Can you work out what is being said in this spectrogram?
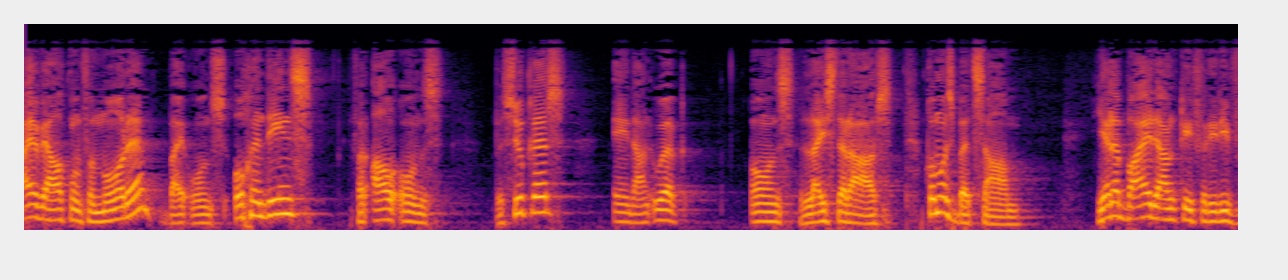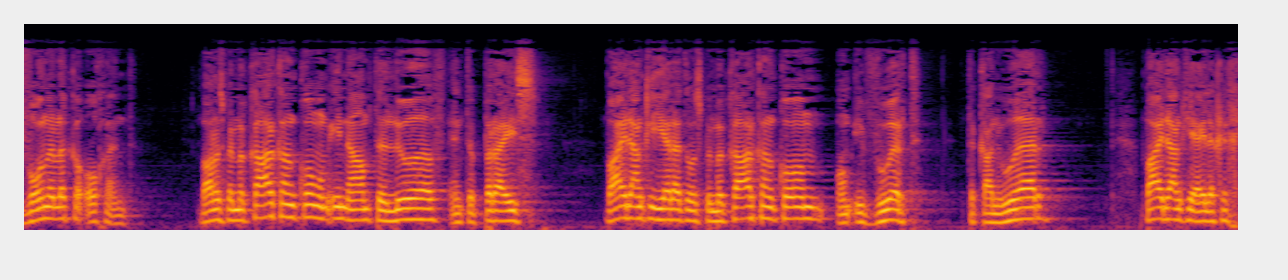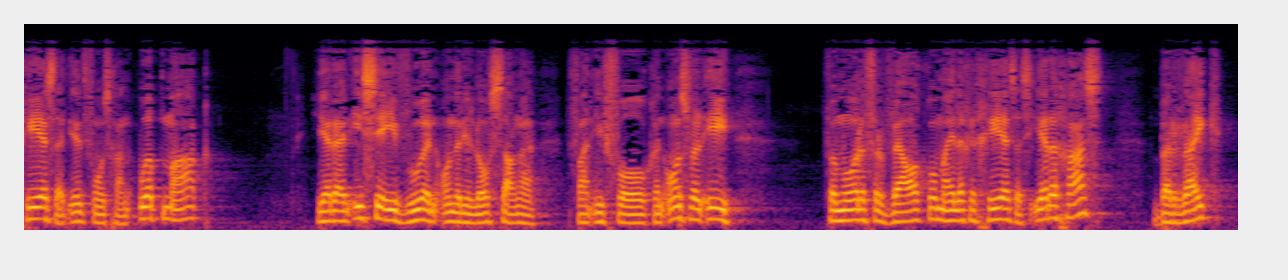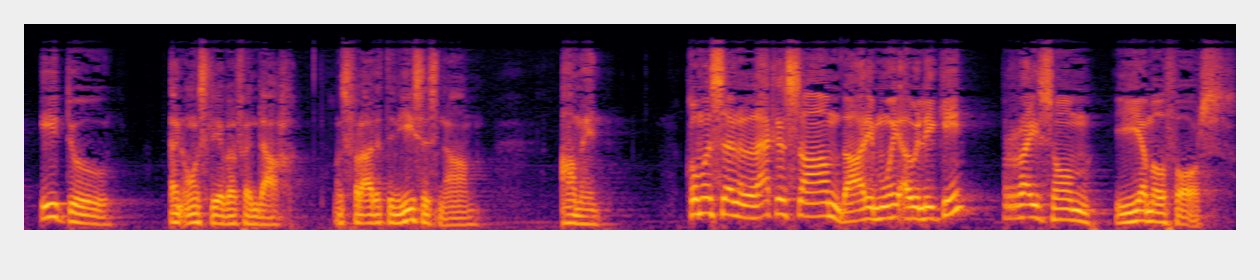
baie welkom vanmôre by ons oggenddiens vir al ons besoekers en dan ook ons luisteraars. Kom ons bid saam. Here baie dankie vir hierdie wonderlike oggend waar ons bymekaar kan kom om U naam te loof en te prys. Baie dankie Here dat ons bymekaar kan kom om U woord te kan hoor. Baie dankie Heilige Gees dat U dit vir ons gaan oopmaak. Here, en U sê U woon onder die lofsange van U volk en ons wil U vanmôre verwelkom Heilige Gees as eregas. Bereik U doel in ons lewe vandag. Ons vra dit in Jesus naam. Amen. Kom ons sing lekker saam daardie mooi ou liedjie. Prys hom Hemelvors.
